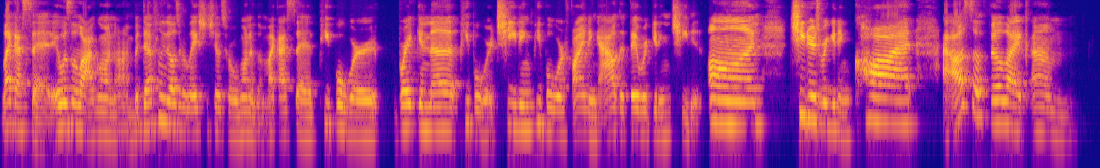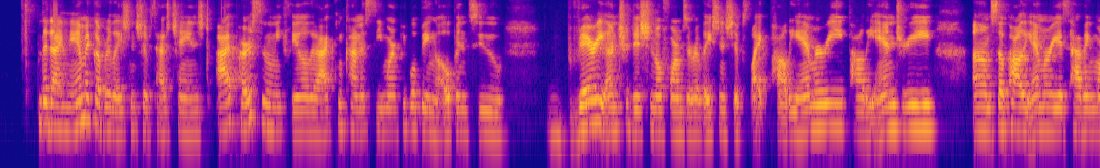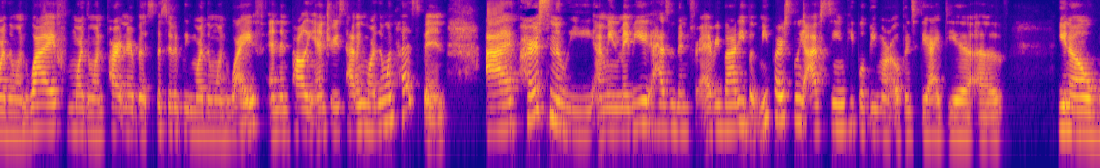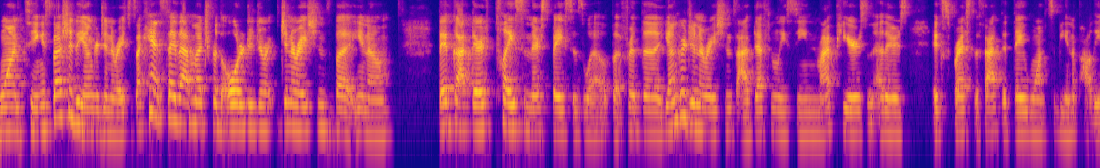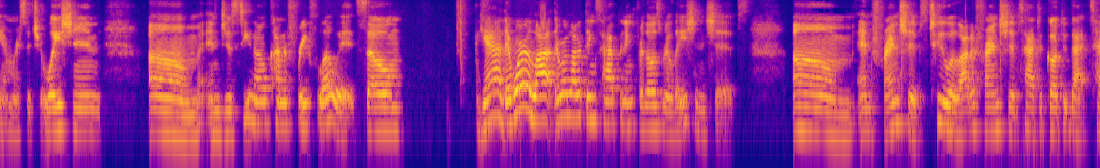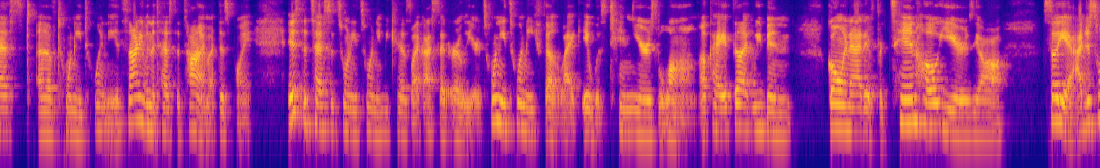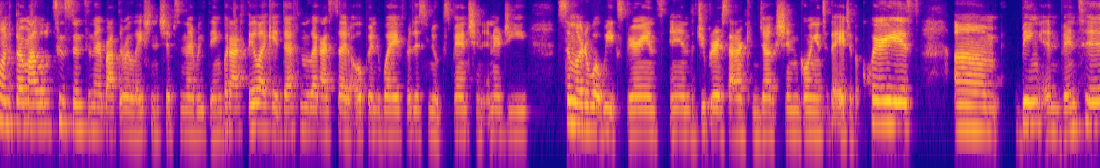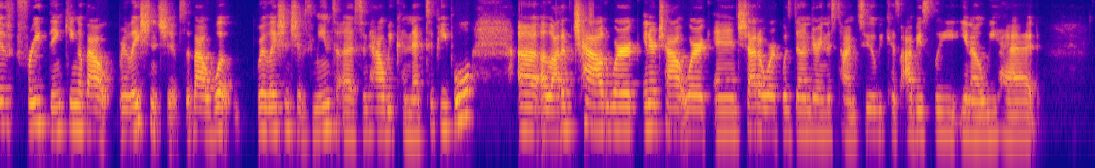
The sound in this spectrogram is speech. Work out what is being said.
Like i said it was a lot going on but definitely those relationships were one of them. Like i said people were breaking up people were cheating people were finding out that they were getting cheated on cheaters were getting caught. I also feel like um the dynamic of relationships has changed. I personally feel that I can kind of see more people being open to very untraditional forms of relationships like polyamory, polyandry. Um, so polyamory is having more than one wife, more than one partner, but specifically more than one wife. And then polyandry is having more than one husband. I personally, I mean, maybe it hasn't been for everybody, but me personally, I've seen people be more open to the idea of you know, wanting, especially the younger generations. I can't say that much for the older gener- generations, but you know, they've got their place in their space as well. But for the younger generations, I've definitely seen my peers and others express the fact that they want to be in a polyamorous situation um, and just, you know, kind of free flow it. So, yeah, there were a lot, there were a lot of things happening for those relationships um and friendships too. A lot of friendships had to go through that test of 2020 it's not even the test of time at this point. It's the test of 2020 because like i said earlier 2020 felt like it was 10 years long okay? I feel like we've been going at it for 10 whole years y'all so yeah i just wanted to throw my little two cents in there about the relationships and everything but i feel like it definitely like i said opened way for this new expansion energy similar to what we experienced in the jupiter saturn conjunction going into the age of aquarius um, being inventive, free thinking about relationships, about what relationships mean to us and how we connect to people. Uh, a lot of child work, inner child work, and shadow work was done during this time too, because obviously, you know, we had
